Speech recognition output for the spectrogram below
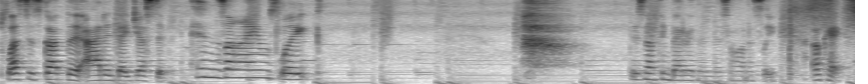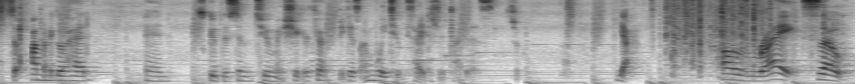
Plus, it's got the added digestive enzymes. Like, there's nothing better than this, honestly. Okay, so I'm gonna go ahead and scoop this into my sugar cup because I'm way too excited to try this. So, yeah. All right, so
